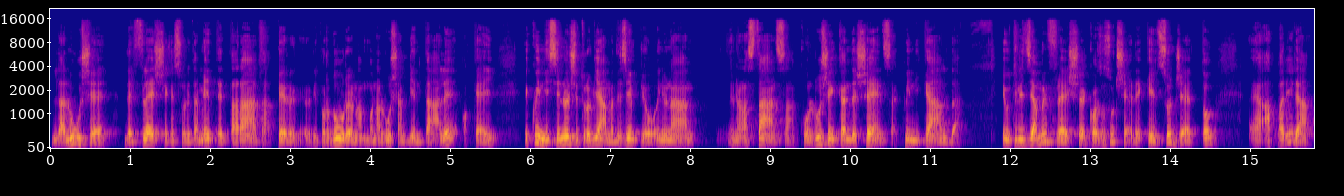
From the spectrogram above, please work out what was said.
la luce del flash che solitamente è tarata per riprodurre una, una luce ambientale, ok? E quindi se noi ci troviamo ad esempio in una, in una stanza con luce incandescenza, quindi calda, e utilizziamo il flash, cosa succede? Che il soggetto eh, apparirà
